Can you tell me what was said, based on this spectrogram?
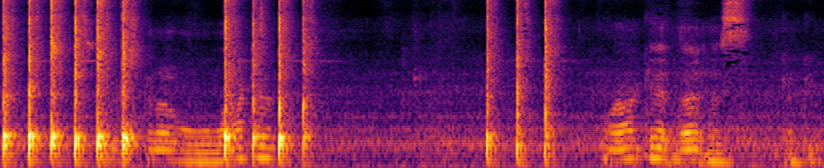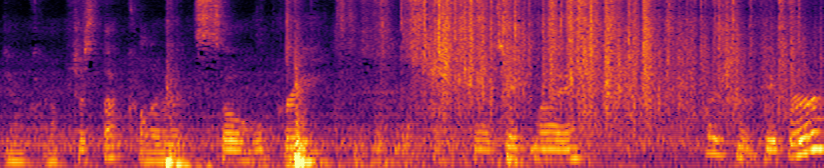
I'm just gonna whack it. It. That is I could do just that color. It's so pretty I'm just going to take my parchment paper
